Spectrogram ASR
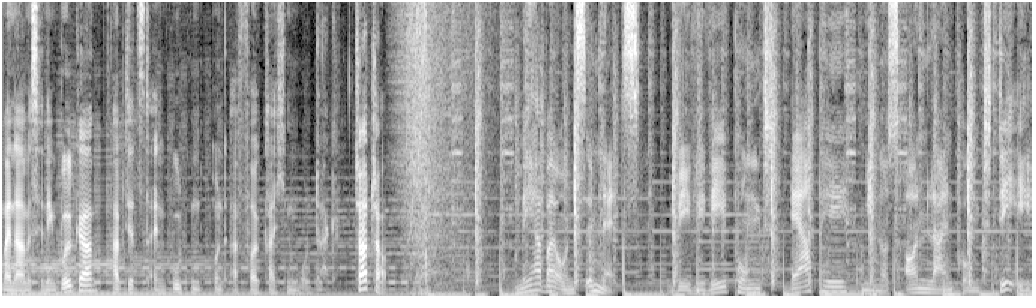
Mein Name ist Henning Bulka. Habt jetzt einen guten und erfolgreichen Montag. Ciao, ciao. Mehr bei uns im Netz www.rp-online.de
